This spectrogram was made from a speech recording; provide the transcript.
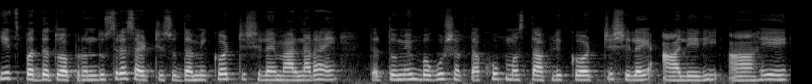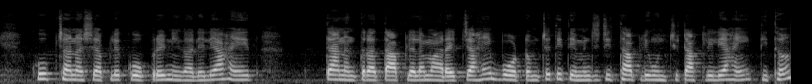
हीच पद्धत वापरून दुसऱ्या साईडची सुद्धा मी कटची शिलाई मारणार आहे. तर तुम्ही बघू शकता खूप मस्त आपली कटची शिलाई आलेली आहे. खूप छान असे आपले कोपरे निघालेले आहेत. त्यानंतर आता आपल्याला मारायचे आहे बॉटमच्या तिथे म्हणजे जिथं आपली उंची टाकलेली आहे तिथं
